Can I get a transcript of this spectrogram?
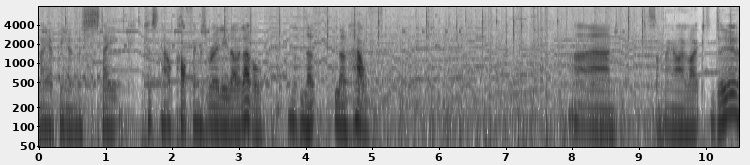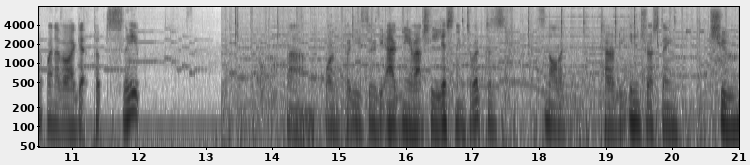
may have been a mistake, because now Koffing's really low level. Low, low health. And something I like to do whenever I get put to sleep. Um, won't put you through the agony of actually listening to it, because it's not a terribly interesting tune.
